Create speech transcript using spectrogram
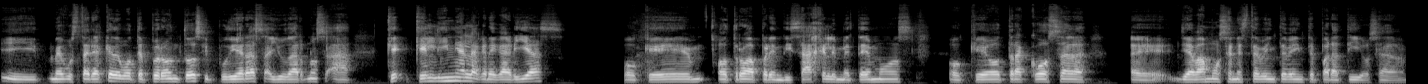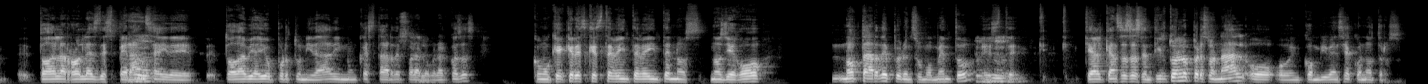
y me gustaría que de bote pronto, si pudieras ayudarnos a qué, qué línea le agregarías o qué otro aprendizaje le metemos o qué otra cosa eh, llevamos en este 2020 para ti. O sea, eh, toda la rola es de esperanza y de, de todavía hay oportunidad y nunca es tarde para lograr cosas. ¿Cómo que crees que este 2020 nos, nos llegó? No tarde, pero en su momento, este, ¿qué, qué alcanzas a sentir tú en lo personal o, o en convivencia con otros?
